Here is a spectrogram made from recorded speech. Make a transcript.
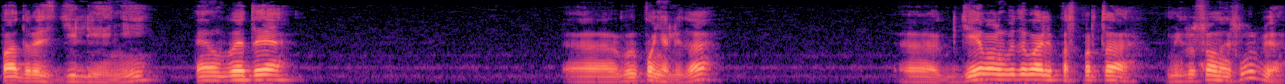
подразделений МВД. Э, вы поняли, да? Э, где вам выдавали паспорта? В миграционной службе?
